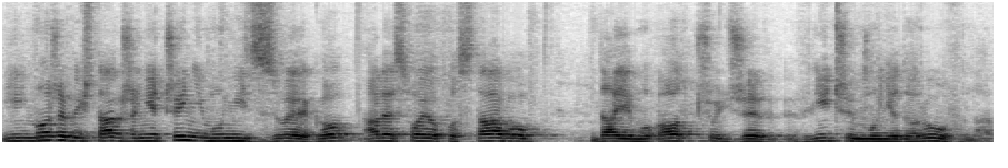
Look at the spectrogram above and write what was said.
I może być tak, że nie czyni mu nic złego, ale swoją postawą daje mu odczuć, że w niczym mu nie dorówna.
